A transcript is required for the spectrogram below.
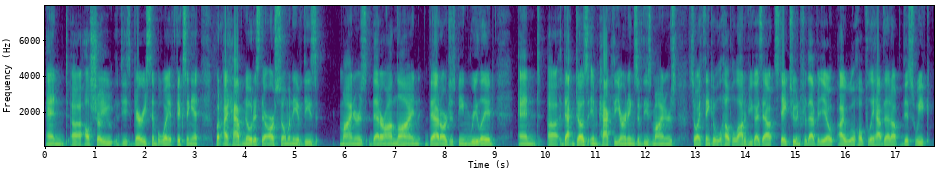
and uh, I'll show you this very simple way of fixing it. But I have noticed there are so many of these miners that are online that are just being relayed and uh, that does impact the earnings of these miners. So I think it will help a lot of you guys out. Stay tuned for that video. I will hopefully have that up this week.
